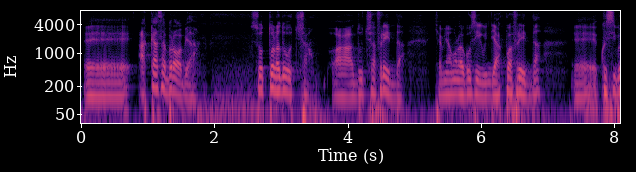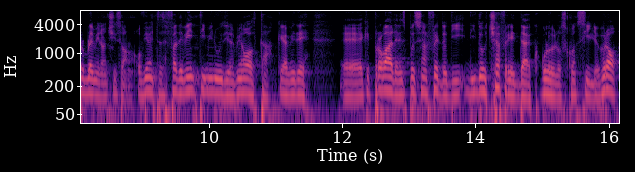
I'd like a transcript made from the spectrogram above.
Eh, a casa propria, sotto la doccia, a doccia fredda, chiamiamola così, quindi acqua fredda, eh, questi problemi non ci sono. Ovviamente se fate 20 minuti la prima volta che, avete, eh, che provate l'esposizione al freddo di, di, doccia fredda, ecco quello ve lo sconsiglio, però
